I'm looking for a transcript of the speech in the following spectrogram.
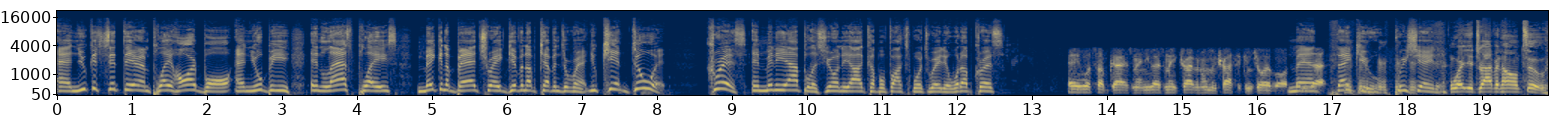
And you could sit there and play hardball and you'll be in last place, making a bad trade, giving up Kevin Durant. You can't do it. Chris in Minneapolis, you're on the Odd Couple Fox Sports Radio. What up, Chris? Hey, what's up, guys? Man, you guys make driving home in traffic enjoyable. I'll tell you Man, that. thank you. Appreciate it. Where you driving home to?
